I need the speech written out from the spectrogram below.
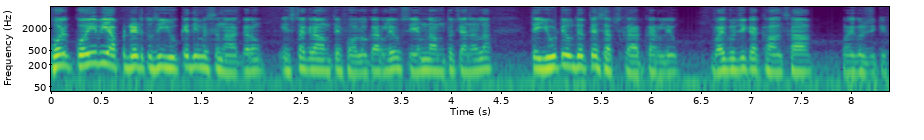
ਹੋਰ ਕੋਈ ਵੀ ਅਪਡੇਟ ਤੁਸੀਂ UK ਦੀ ਮਿਸ ਨਾ ਕਰੋ ਇੰਸਟਾਗ੍ਰam ਤੇ ਫੋਲੋ ਕਰ ਲਿਓ। ਸੇਮ ਨਾਮ ਤੋਂ ਚੈਨਲ ਆ ਤੇ YouTube ਦੇ ਉੱਤੇ ਸਬਸਕ੍ਰਾਈਬ ਕਰ ਲਿਓ। ਵਾਹਿਗੁਰੂ ਜੀ ਕਾ ਖਾਲਸਾ, ਵਾਹਿਗੁਰੂ ਜੀ ਕੀ ਫਤਿਹ।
